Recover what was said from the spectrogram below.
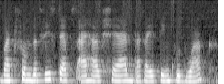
But from the three steps I have shared that I think would work,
